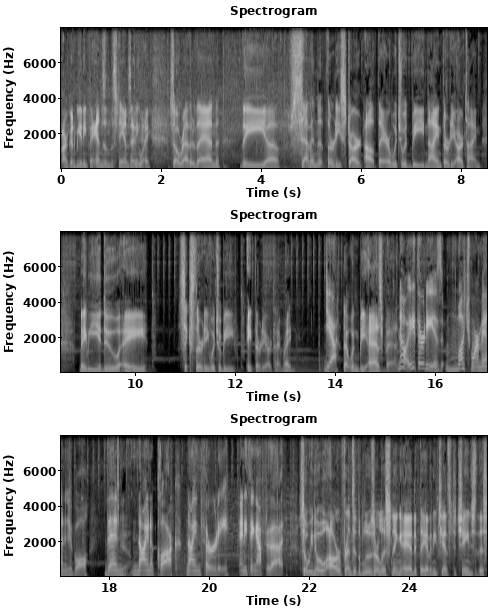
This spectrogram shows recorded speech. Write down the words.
aren't going to be any fans in the stands anyway. So rather than the uh, 7:30 start out there, which would be 9:30 our time, maybe you do a 6:30, which would be 8:30 our time, right? Yeah. That wouldn't be as bad. No, 8.30 is much more manageable than Yeah. 9 o'clock, 9.30, anything after that. So we know our friends at the Blues are listening, and if they have any chance to change this,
